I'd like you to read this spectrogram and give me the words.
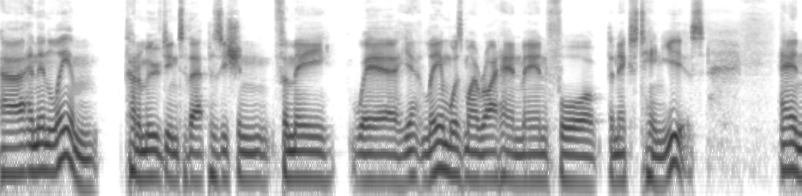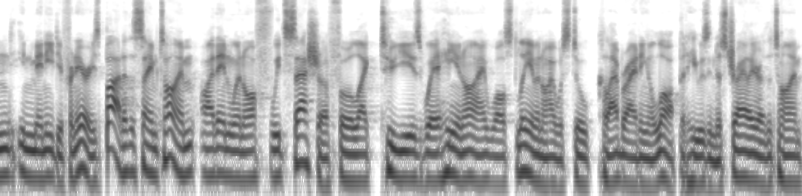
Uh, and then Liam kind of moved into that position for me where, yeah, Liam was my right hand man for the next 10 years and in many different areas. But at the same time, I then went off with Sasha for like two years where he and I, whilst Liam and I were still collaborating a lot, but he was in Australia at the time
